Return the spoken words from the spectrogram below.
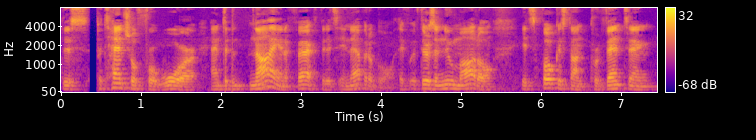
this potential for war and to deny, in effect, that it's inevitable. If, if there's a new model, it's focused on preventing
